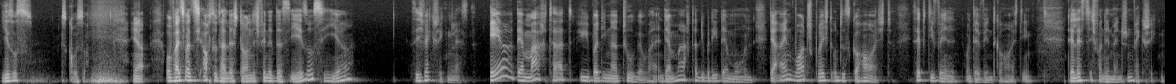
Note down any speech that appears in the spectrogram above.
Jesus ist größer. Ja. Und weißt du, was ich auch total erstaunlich finde, dass Jesus hier sich wegschicken lässt. Er, der Macht hat über die Naturgewalten, der Macht hat über die Dämonen, der ein Wort spricht und es gehorcht. Selbst die Wellen und der Wind gehorcht ihm. Der lässt sich von den Menschen wegschicken.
